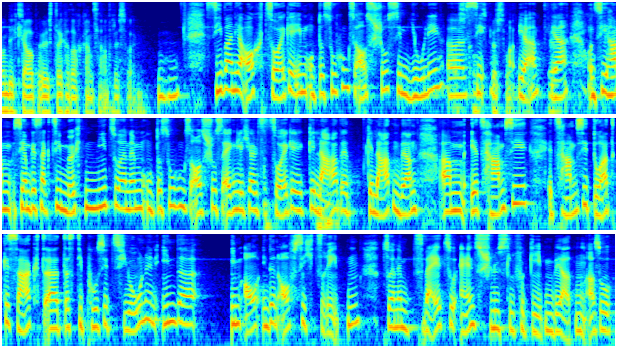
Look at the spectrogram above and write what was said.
Und ich glaube, Österreich hat auch ganz andere Sorgen. Mhm. Sie waren ja auch Zeuge im Untersuchungsausschuss im Juli. Äh, Sie, ja, ja, ja. Und Sie haben, Sie haben gesagt, Sie möchten nie zu einem Untersuchungsausschuss eigentlich als Zeuge gelade, geladen werden. Ähm, jetzt, haben Sie, jetzt haben Sie dort gesagt, äh, dass die Positionen in der in den Aufsichtsräten zu einem 2 zu 1 Schlüssel vergeben werden. Also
